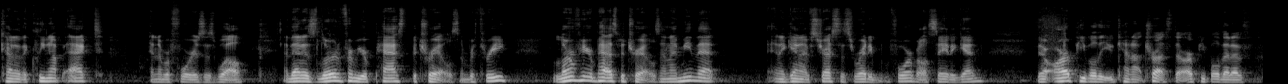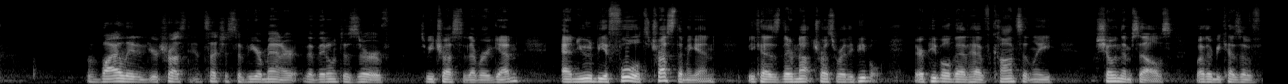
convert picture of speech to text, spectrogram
kind of the cleanup act, and number four is as well, and that is learn from your past betrayals. Number three, learn from your past betrayals. And I mean that, and again, I've stressed this already before, but I'll say it again. There are people that you cannot trust. There are people that have violated your trust in such a severe manner that they don't deserve to be trusted ever again. And you would be a fool to trust them again because they're not trustworthy people. There are people that have constantly shown themselves, whether because of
